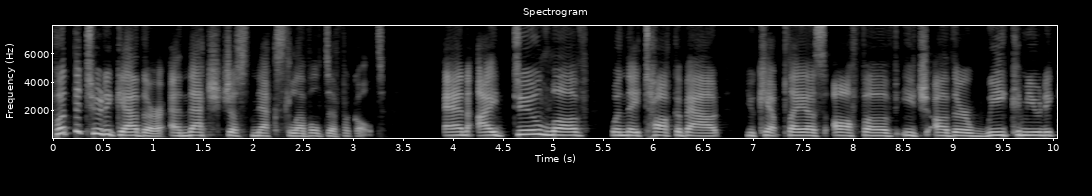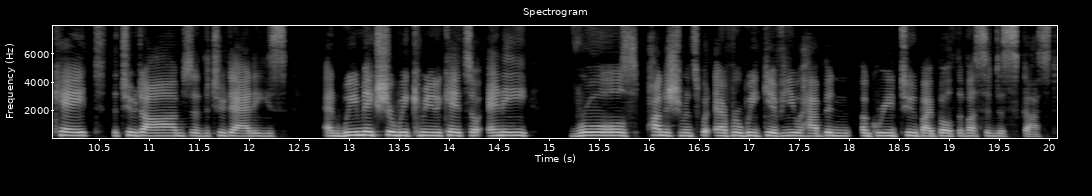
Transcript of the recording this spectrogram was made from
Put the two together, and that's just next level difficult. And I do love when they talk about you can't play us off of each other. We communicate, the two Doms or the two daddies, and we make sure we communicate. So any rules, punishments, whatever we give you have been agreed to by both of us and discussed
